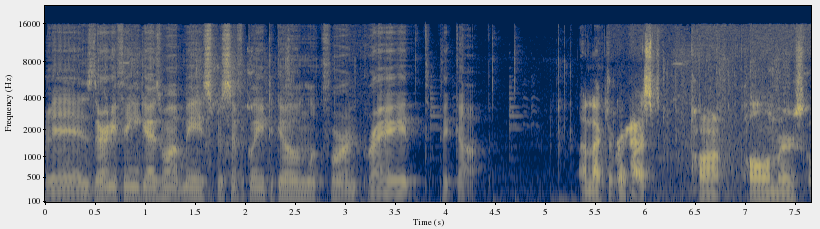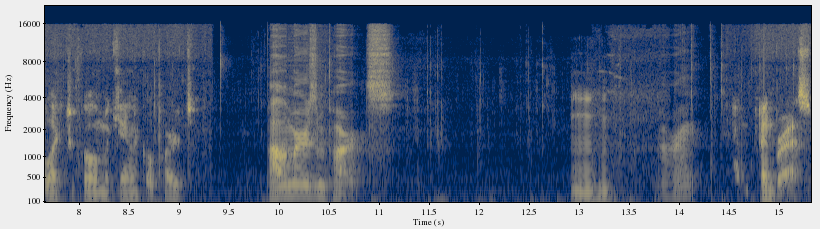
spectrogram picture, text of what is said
Is there anything you guys want me specifically to go and look for and pray to pick up? Electrical parts. Po- polymers, electrical, and mechanical parts. Polymers and parts. Mm-hmm. Alright. And brass.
